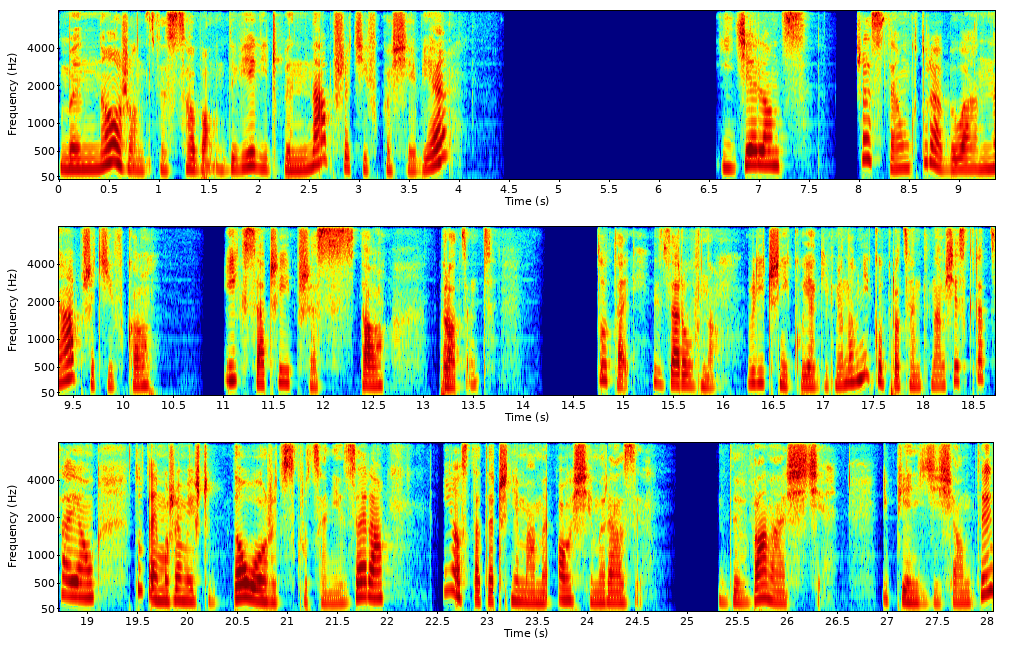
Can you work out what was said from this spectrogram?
mnożąc ze sobą dwie liczby naprzeciwko siebie i dzieląc przez tę, która była naprzeciwko x, czyli przez 100%. Tutaj zarówno w liczniku, jak i w mianowniku procenty nam się skracają. Tutaj możemy jeszcze dołożyć skrócenie zera i ostatecznie mamy 8 razy 12,5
